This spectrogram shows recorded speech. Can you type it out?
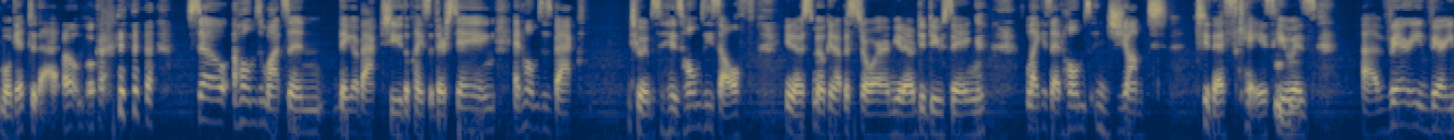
we'll get to that. Oh, okay. So Holmes and Watson they go back to the place that they're staying, and Holmes is back to his, his Holmesy self, you know, smoking up a storm, you know, deducing. Like I said, Holmes jumped to this case. He Mhm. was uh, very, very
